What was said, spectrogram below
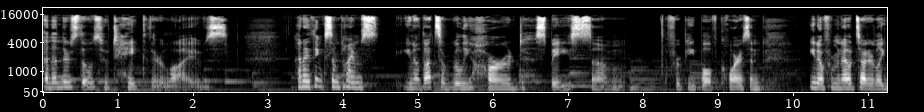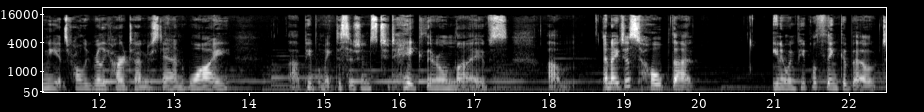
And then there's those who take their lives and I think sometimes, you know, that's a really hard space um, for people, of course. And, you know, from an outsider like me, it's probably really hard to understand why uh, people make decisions to take their own lives. Um, and I just hope that, you know, when people think about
